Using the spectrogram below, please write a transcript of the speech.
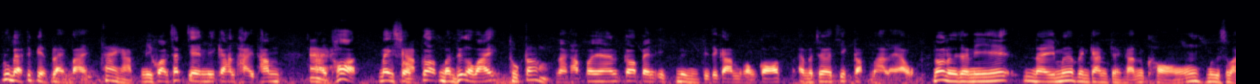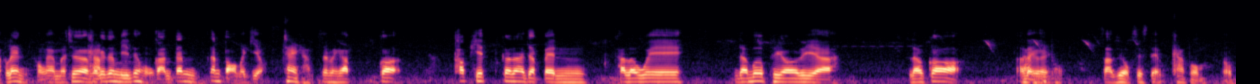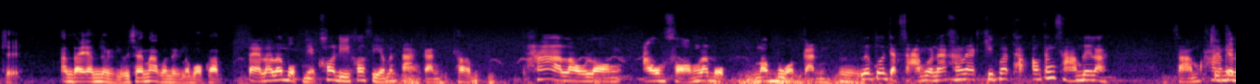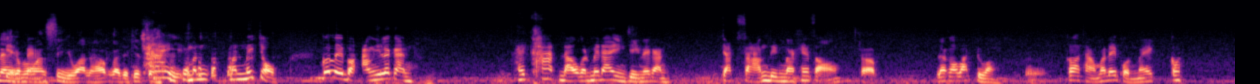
รูปแบบที่เปลี่ยนแปลงไป ใช่ครับ มีความชัดเจนมีการถ่ายทำอ่าถ่ายทอดไม่สดครับก็บันทึกเอาไว้ถูกต้องนะครับเพราะฉะนั้นก็เป็นอีกหนึ่งกิจกรรมของกอล์ฟแอมเ t อร์ที่กลับมาแล้ว นอกเหนือจากนี้ในเมื่อเป็นการแข่งขันของมือสมัครเล่นของแอมเ t อร์ครัมันบก็จะมีเรื่องของการแต้มแต้มต่อมาเกี่ยวใช่ครับใช่ไหมครับก็ท็อปฮิตก็น่าจะเป็นคาราเวดับเบิลพ r อเรียแล้วก็อะไรเอ่ย36 System ครับผมโอเคอันใดอันหนึ่งหรือใช้มากกว่าหนึ่งระบบครับ แต่ละระบบเนี่ยข้อดีข้อเสียมันต่างกันครับ ถ้าเราลองเอาสองระบบมาบวกกันอืมเริ่มต้นจาก 3 ก่อนนะ ครั้งแรกคิดว่าถ้าเอาทั้ง 3 เลยล่ะสามค่าคิดไม่คะแนเปนลี่ยกันนปแปลระงมาณ4วันนะครับก็จะคิดใช่มันมันไม่จบ ก็เลยบอกเอางี้แล้วกัน ให้คาดเดากันไม่ได้จริงๆแล้วกัน จาก3ดึงมาแค่ครับ2แล้วก็วัดดวงอืมก็ถามว่าได้ผลไหมก็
